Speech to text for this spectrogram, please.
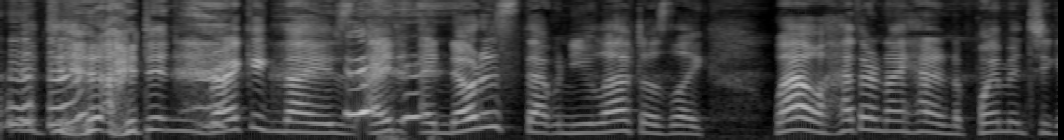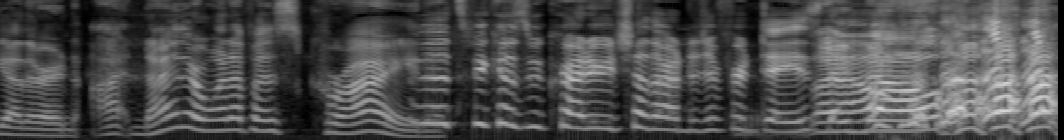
I didn't recognize. I, I noticed that when you left, I was like, "Wow, Heather and I had an appointment together, and I, neither one of us cried." that's because we cry to each other on a different days now. I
